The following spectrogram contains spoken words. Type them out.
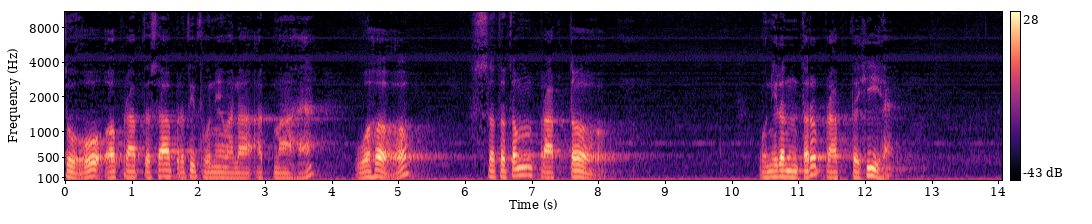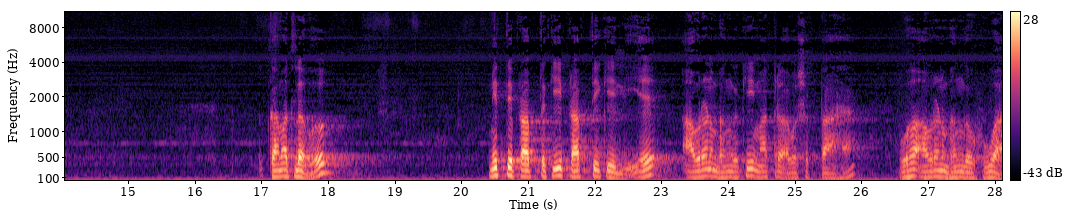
जो अप्राप्त सा प्रतीत होने वाला आत्मा है, वह सततम प्राप्त, वो निरंतर प्राप्त ही है। का मतलब नित्य प्राप्त की प्राप्ति के लिए आवरण भंग की मात्र आवश्यकता है। वह आवरण भंग हुआ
